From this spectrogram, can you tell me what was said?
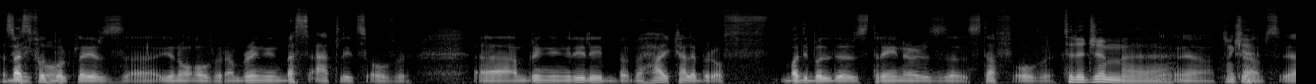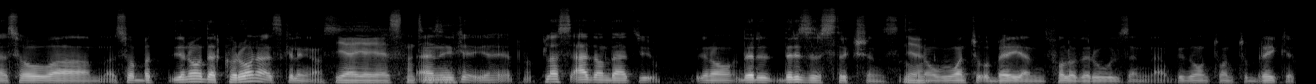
best be cool. football players, uh, you know, over. I'm bringing best athletes over. Uh, I'm bringing really b- b- high caliber of bodybuilders, trainers, uh, stuff over. to the gym. Uh, yeah, to okay. champs. Yeah. So, um, so, but you know, that corona is killing us. yeah, yeah, yeah. It's not And easy. you ca yeah, plus add on that you you know there is, there is restrictions. Yeah. You know we want to obey and follow the rules, and uh, we don't want to break it.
